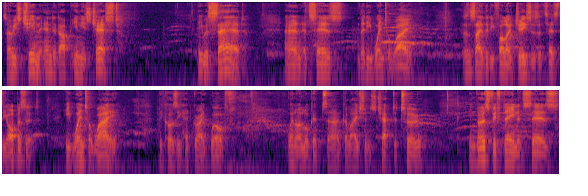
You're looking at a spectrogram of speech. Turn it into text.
So his chin ended up in his chest. He was sad. And it says that he went away. It doesn't say that he followed Jesus, it says the opposite. He went away because he had great wealth. When I look at uh, Galatians chapter 2, in verse 15 it says,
